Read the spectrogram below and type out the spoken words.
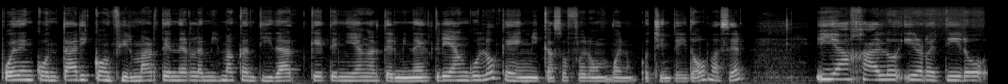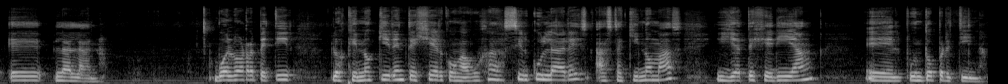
Pueden contar y confirmar tener la misma cantidad que tenían al terminar el triángulo, que en mi caso fueron, bueno, 82 va a ser. Y ya jalo y retiro eh, la lana. Vuelvo a repetir, los que no quieren tejer con agujas circulares, hasta aquí nomás y ya tejerían el punto pretina.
